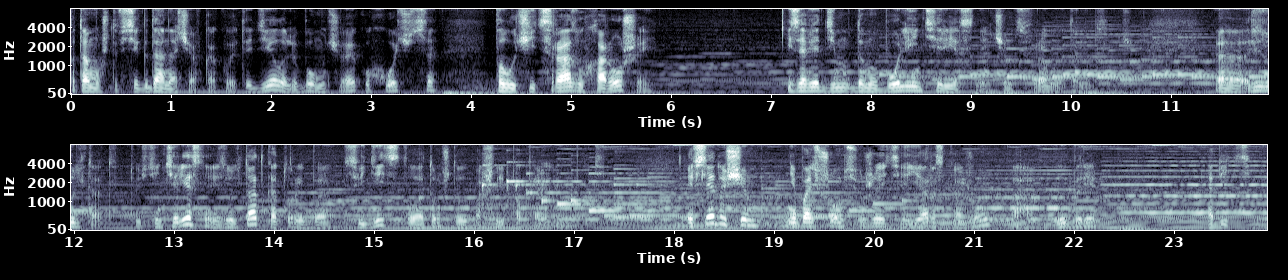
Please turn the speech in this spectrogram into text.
Потому что всегда, начав какое-то дело, любому человеку хочется получить сразу хороший и заведомо более интересный, чем цифровой в данном случае, э, результат. То есть интересный результат, который бы свидетельствовал о том, что вы пошли по правильному пути. И в следующем небольшом сюжете я расскажу о выборе объектива.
